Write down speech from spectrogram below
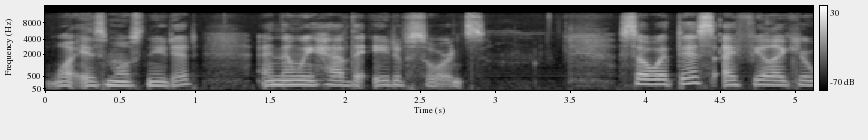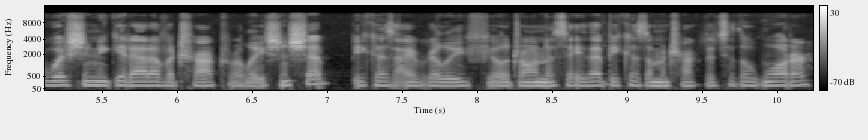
what is most needed. And then we have the Eight of Swords. So with this, I feel like you're wishing to get out of a trapped relationship because I really feel drawn to say that because I'm attracted to the water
